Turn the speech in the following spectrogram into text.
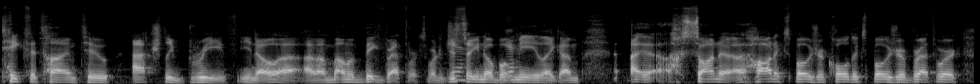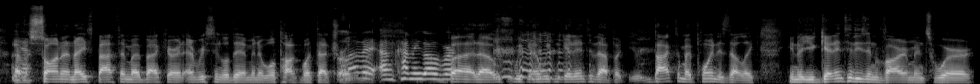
take the time to actually breathe. You know, uh, I'm, I'm a big breathwork supporter. Just Yeah. so you know about Yeah. me, like I'm I, uh, sauna, a hot exposure, cold exposure, breathwork. I have a sauna, an ice bath in my backyard every single day. I mean, we'll talk about that shortly. I love it. I'm coming over. but uh, we, we can we can get into that. But back to my point is that like you know you get into these environments where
